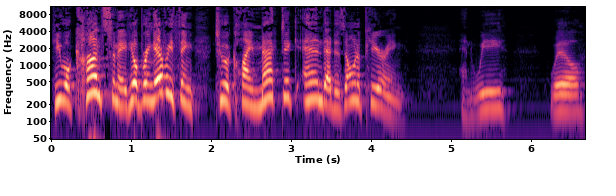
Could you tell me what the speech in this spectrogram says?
He will consummate, he'll bring everything to a climactic end at his own appearing, and we will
